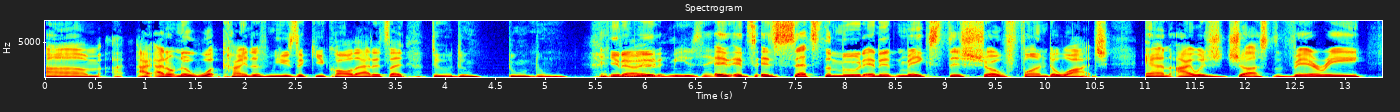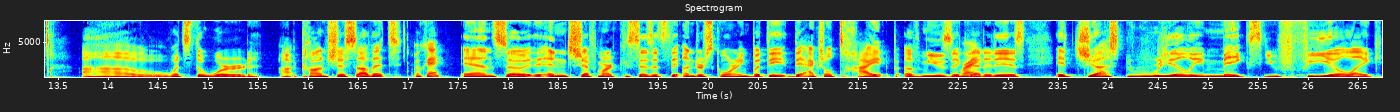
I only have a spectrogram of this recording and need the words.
Um I, I don't know what kind of music you call that. It's like do do do do It's you know it, music. it, it's it sets the mood and it makes this show fun to watch and i was just very uh what's the word uh, conscious of it okay. and so and chef mark says it's the underscoring but the the actual type of music Right. that it is it just really makes you feel like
